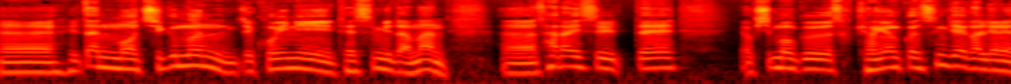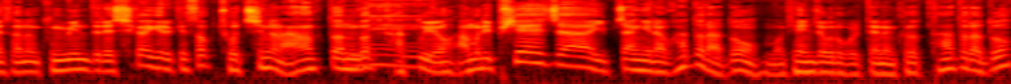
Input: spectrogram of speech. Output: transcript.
에, 일단 뭐 지금은 이제 고인이 됐습니다만 어, 살아있을 때 역시 뭐 그 경영권 승계 관련해서는 국민들의 시각이 이렇게 썩 좋지는 않았던 네. 것 같고요. 아무리 피해자 입장이라고 하더라도 뭐 개인적으로 볼 때는 그렇다 하더라도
